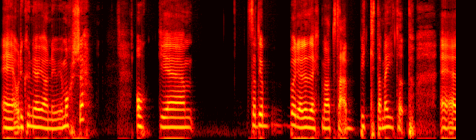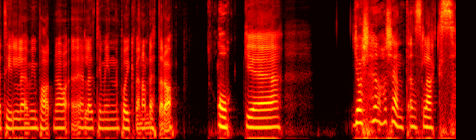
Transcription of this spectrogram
Eh, och det kunde jag göra nu i morse. Och, eh, så att jag började direkt med att så här, bikta mig typ eh, till min partner eller till min pojkvän om detta då. Och eh, jag har känt en slags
